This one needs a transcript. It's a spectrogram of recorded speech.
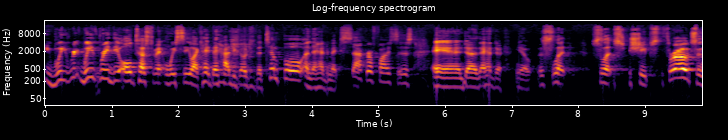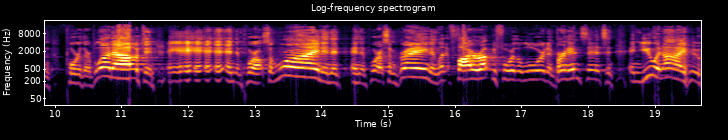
we, re- we read the Old Testament and we see, like, hey, they had to go to the temple and they had to make sacrifices and uh, they had to, you know, slit slit sheep's throats and pour their blood out and, and, and, then pour out some wine and then, and then pour out some grain and let it fire up before the Lord and burn incense. And, and you and I, who,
